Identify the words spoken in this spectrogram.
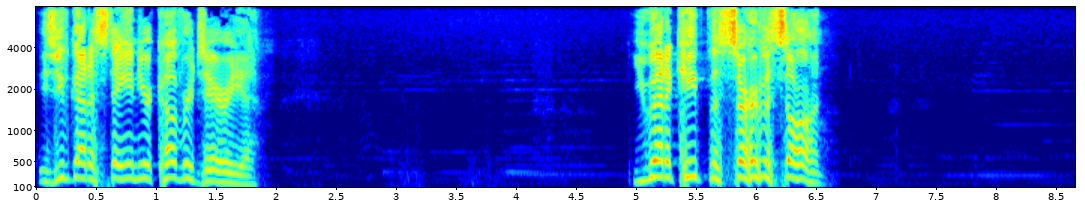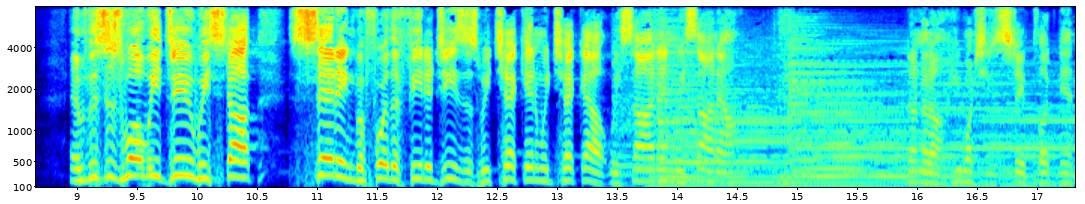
is you've got to stay in your coverage area. You got to keep the service on. And this is what we do. We stop sitting before the feet of Jesus. We check in, we check out. We sign in, we sign out. No, no, no. He wants you to stay plugged in.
